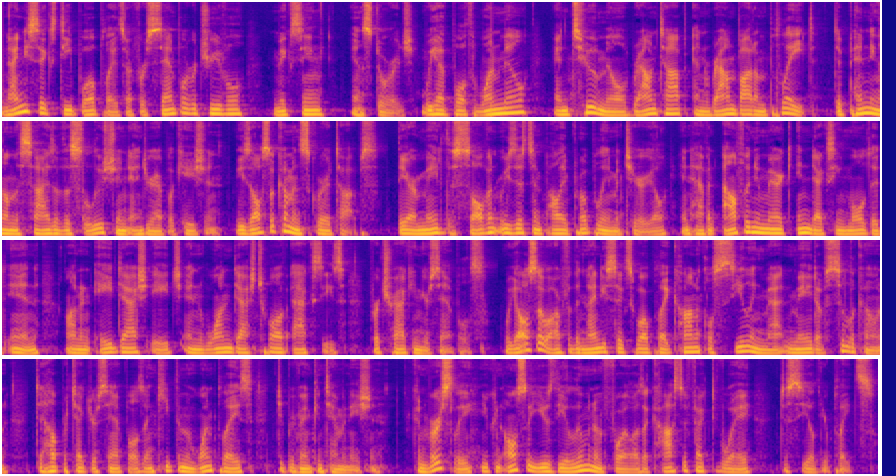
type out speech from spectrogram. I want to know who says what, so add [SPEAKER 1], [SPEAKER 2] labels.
[SPEAKER 1] 96 deep well plates are for sample retrieval, mixing, and storage. We have both 1 mil and 2 mil round top and round bottom plate depending on the size of the solution and your application. These also come in square tops. They are made of the solvent resistant polypropylene material and have an alphanumeric indexing molded in on an A H and 1 12 axes for tracking your samples. We also offer the 96 well plate conical sealing mat made of silicone to help protect your samples and keep them in one place to prevent contamination. Conversely, you can also use the aluminum foil as a cost effective way to seal your plates.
